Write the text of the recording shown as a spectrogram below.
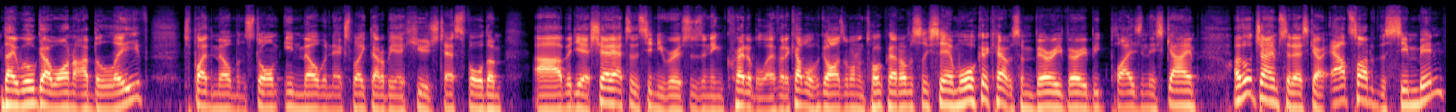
They will go on, I believe, to play the Melbourne Storm in Melbourne next week. That'll be a huge test for them. Uh, but yeah, shout out to the Sydney Roosters, an incredible effort. A couple of guys I want to talk about, obviously, Sam Walker came up with some very, very big plays in this game. I thought James Tedesco, outside of the sin bin,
